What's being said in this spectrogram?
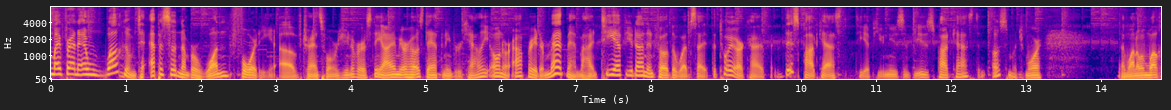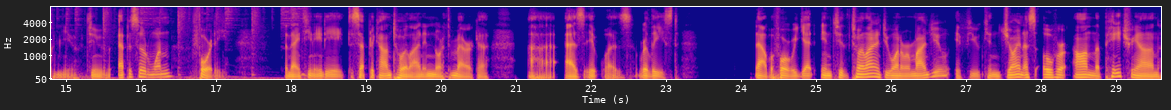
Well, my friend, and welcome to episode number 140 of Transformers University. I am your host, Anthony Brucali, owner, operator, madman behind TFU.info, the website, the Toy Archive, this podcast, TFU News and Views podcast, and oh so much more. I want to welcome you to episode 140, the 1988 Decepticon toy line in North America, uh, as it was released. Now, before we get into the toy line, I do want to remind you if you can join us over on the Patreon,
